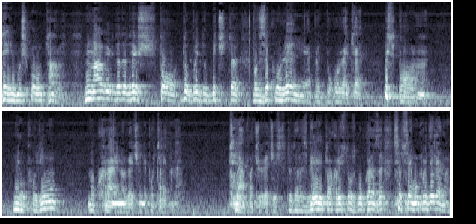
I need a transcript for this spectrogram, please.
да имаш алтар, навик да дадеш 100 добри добичета в заколение пред боговете. Безспорно, необходимо, но крайно вече непотребно. Трябва човечеството да разбере и това Христос го каза съвсем определено.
